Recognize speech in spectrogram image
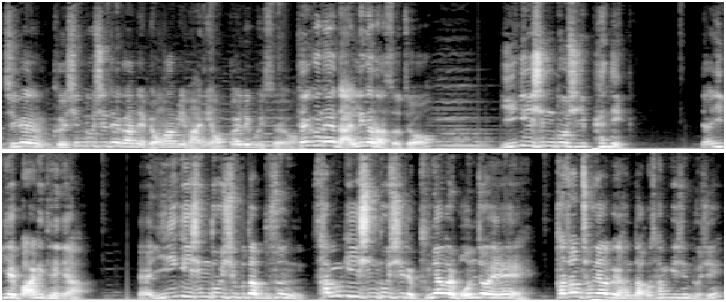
지금 그 신도시들 간의 명함이 많이 엇갈리고 있어요. 최근에 난리가 났었죠. 이기 신도시 패닉. 야 이게 말이 되냐? 야 2기 신도시보다 무슨 3기 신도시를 분양을 먼저 해. 사전 청약을 한다고 3기 신도시?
